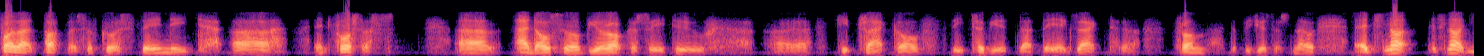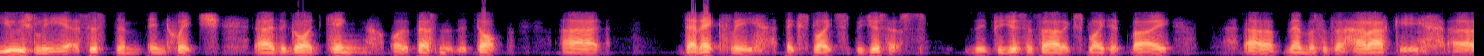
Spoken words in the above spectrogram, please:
For that purpose, of course, they need uh, enforcers uh, and also a bureaucracy to keep track of the tribute that they exact from the producers. Now, it's not it's not usually a system in which uh, the god king or the person at the top uh, directly exploits producers. The producers are exploited by uh, members of the hierarchy uh,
